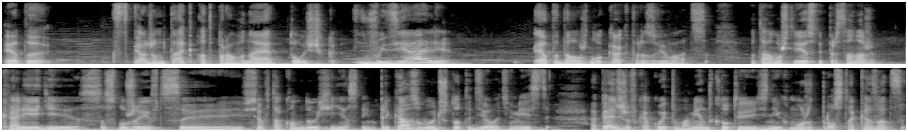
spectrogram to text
Это, скажем так, отправная точка. В идеале это должно как-то развиваться. Потому что если персонажи коллеги, сослуживцы и все в таком духе, если им приказывают что-то делать вместе, опять же, в какой-то момент кто-то из них может просто оказаться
